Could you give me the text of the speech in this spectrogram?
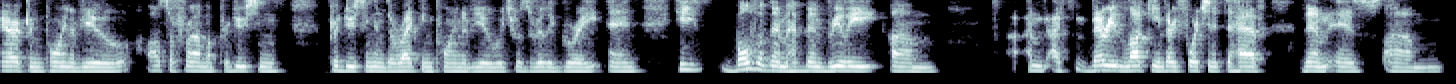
American point of view, also from a producing producing and directing point of view, which was really great. And he's both of them have been really. Um, I'm, I'm very lucky and very fortunate to have them as um,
